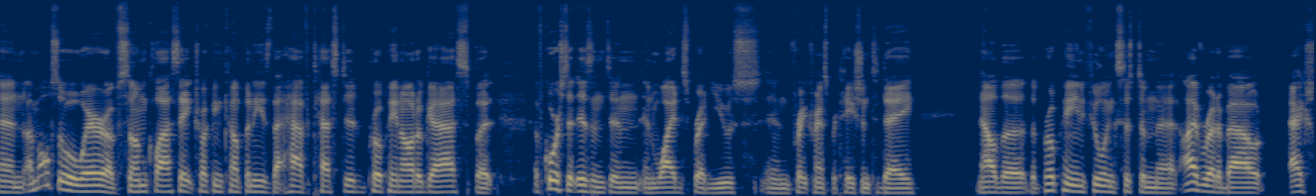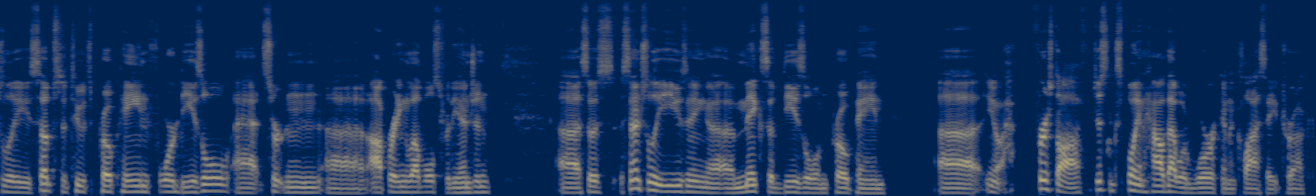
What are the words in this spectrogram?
And I'm also aware of some Class 8 trucking companies that have tested propane autogas, but of course it isn't in, in widespread use in freight transportation today. Now, the, the propane fueling system that I've read about actually substitutes propane for diesel at certain uh, operating levels for the engine. Uh, so it's essentially using a mix of diesel and propane. Uh, you know, first off, just explain how that would work in a Class 8 truck.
